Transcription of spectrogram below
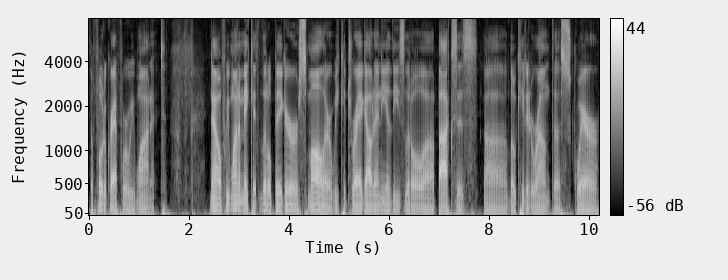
the photograph where we want it. Now if we want to make it a little bigger or smaller we could drag out any of these little uh, boxes uh, located around the square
